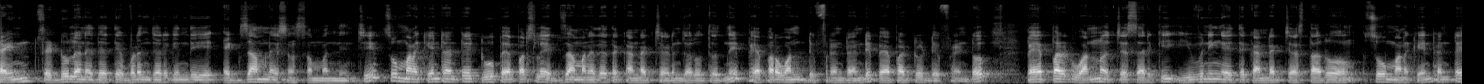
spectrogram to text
టైం షెడ్యూల్ అనేది అయితే ఇవ్వడం జరిగింది ఎగ్జామినేషన్ సంబంధించి. సో మనకేంటంటే టూ పేపర్స్లో ఎగ్జామ్ అనేది అయితే కండక్ట్ చేయడం జరుగుతుంది. పేపర్ వన్ డిఫరెంట్ అండి paper two different paper one వచ్చేసరికి ఈవినింగ్ అయితే కండక్ట్ చేస్తారు. సో మనకేంటంటే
